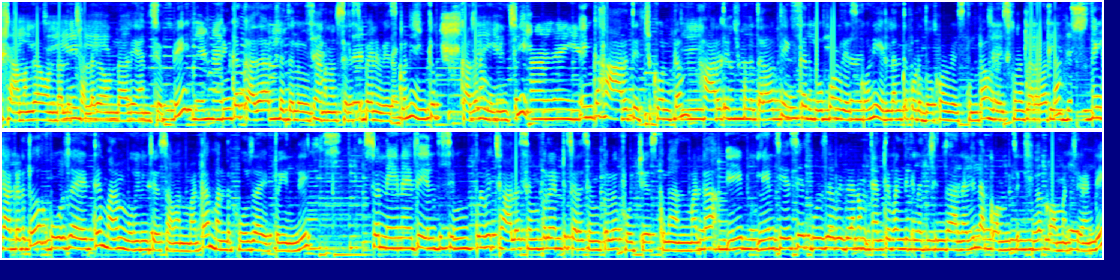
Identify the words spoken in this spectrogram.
క్షేమంగా ఉండాలి చల్లగా ఉండాలి అని చెప్పి ఇంకా కథ అక్షతలు మనం శిరస్సు పైన వేసుకొని ఇంకా కథను ముగించి ఇంకా హారతి ఇచ్చుకుంటాం. హారతి ఇచ్చుకున్న తర్వాత ఇంకా ధూపం వేసుకొని ఇల్లంతా కూడా ధూపం వేసుకుంటాం. వేసుకున్న తర్వాత ఇంకా అక్కడతో పూజ అయితే మనం ముగించేసాం అనమాట మన పూజ అయిపోయింది. సో నేనైతే ఎంత సింపుల్గా చాలా సింపుల్ అంటే చాలా సింపుల్గా పూజ చేసుకున్నాను అనమాట ఈ నేను చేసే పూజ విధానం ఎంత మందికి నచ్చిందా అనేది నాకు కామెంట్ సెక్షన్లో కామెంట్ చేయండి.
